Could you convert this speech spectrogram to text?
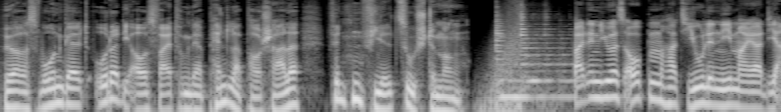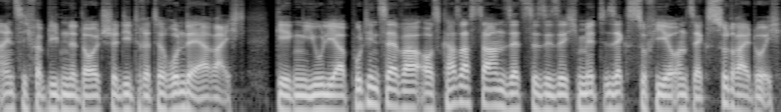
höheres Wohngeld oder die Ausweitung der Pendlerpauschale finden viel Zustimmung. Bei den US Open hat Jule Niemeyer, die einzig verbliebene Deutsche, die dritte Runde erreicht. Gegen Julia Putintseva aus Kasachstan setzte sie sich mit 6 zu 4 und 6 zu 3 durch.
